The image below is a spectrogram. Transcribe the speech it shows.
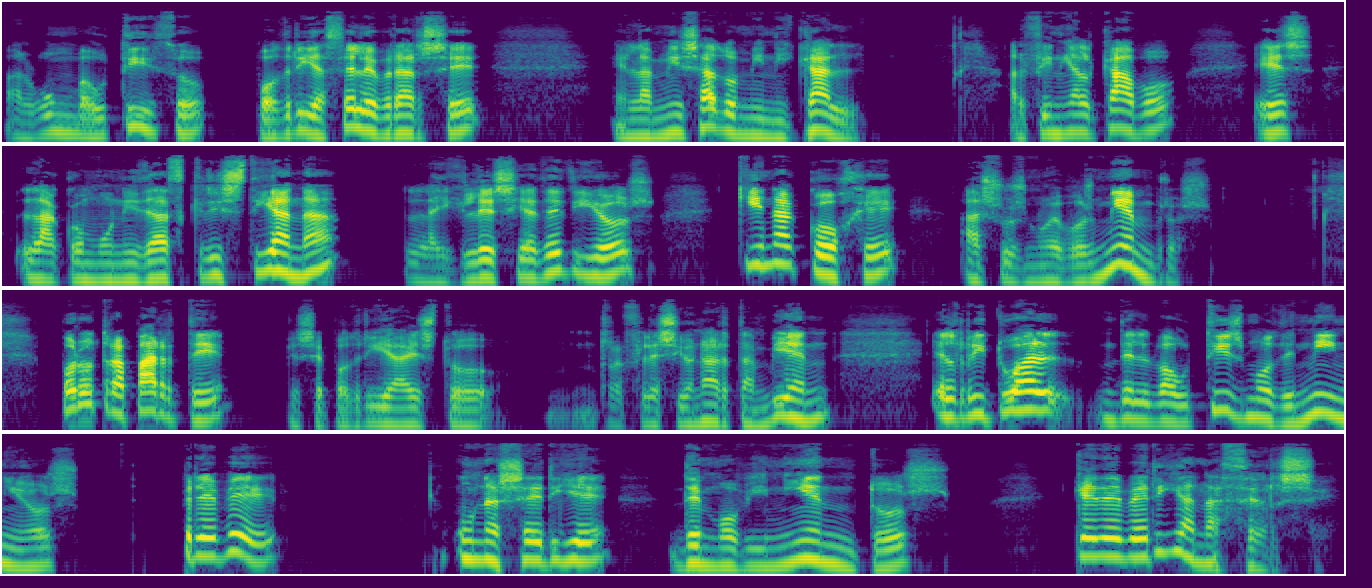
algún bautizo, podría celebrarse en la misa dominical. Al fin y al cabo, es la comunidad cristiana, la Iglesia de Dios, quien acoge a sus nuevos miembros. Por otra parte, que se podría esto reflexionar también, el ritual del bautismo de niños prevé una serie de movimientos que deberían hacerse.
